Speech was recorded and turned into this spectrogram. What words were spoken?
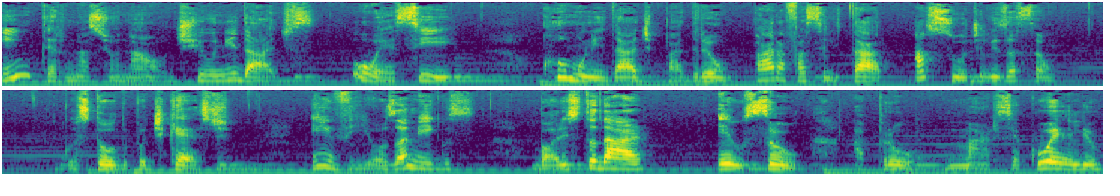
Internacional de Unidades, o SI, como unidade padrão para facilitar a sua utilização. Gostou do podcast? Envie aos amigos. Bora estudar! Eu sou a Pro Márcia Coelho.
